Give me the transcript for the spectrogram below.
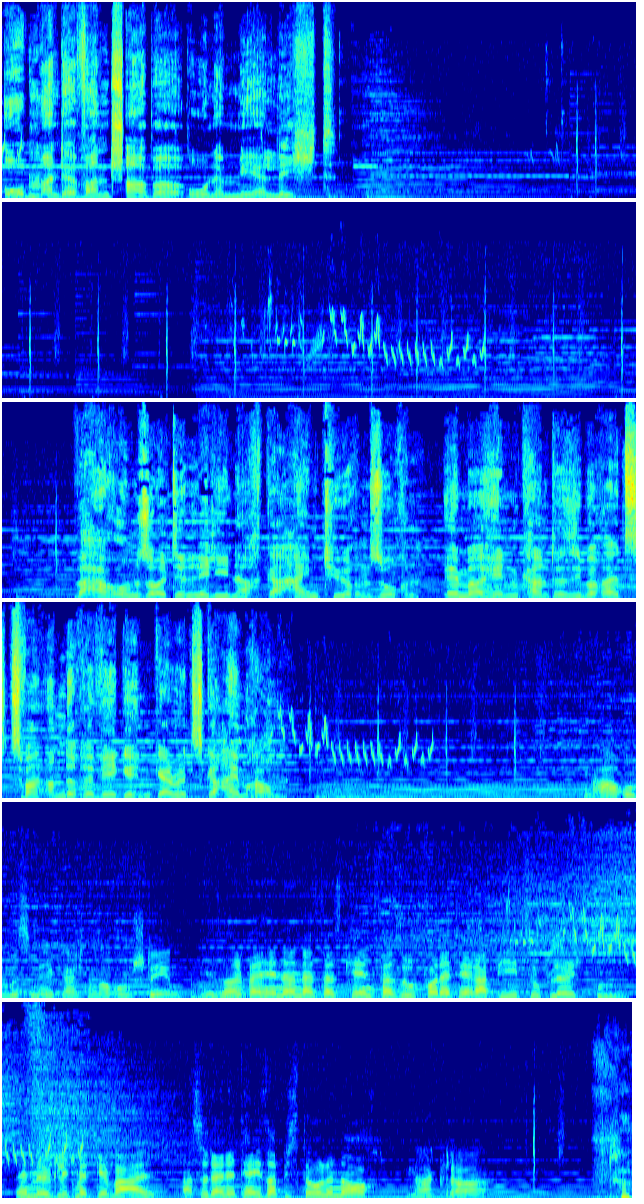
Oben an der Wand, aber ohne mehr Licht, Warum sollte Lilly nach Geheimtüren suchen? Immerhin kannte sie bereits zwei andere Wege in Garretts Geheimraum. Warum müssen wir hier gleich nochmal rumstehen? Wir sollen verhindern, dass das Kind versucht, vor der Therapie zu flüchten. Wenn möglich mit Gewalt. Hast du deine Taserpistole noch? Na klar.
